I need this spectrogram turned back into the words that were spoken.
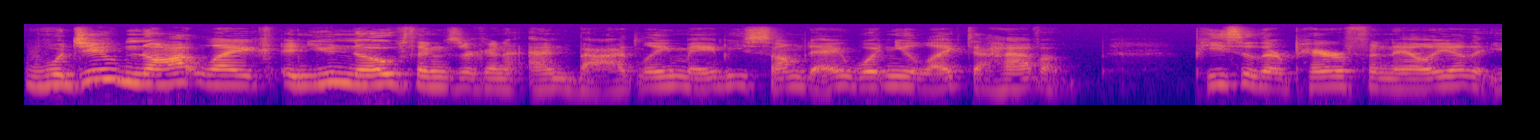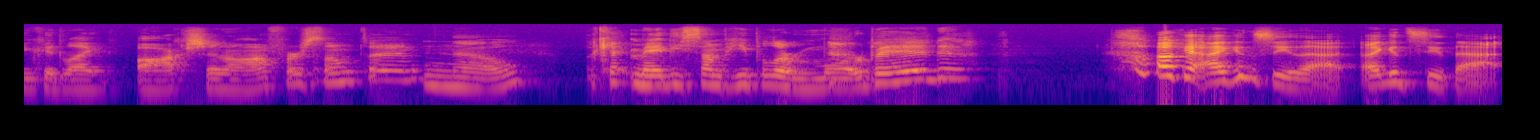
would you not like? And you know things are going to end badly. Maybe someday, wouldn't you like to have a piece of their paraphernalia that you could like auction off or something? No. Okay, maybe some people are morbid. Okay, I can see that. I can see that.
